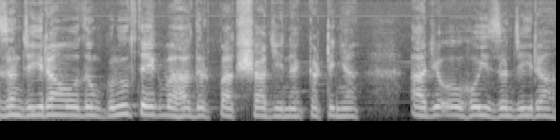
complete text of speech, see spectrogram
ਜ਼ੰਜੀਰਾਂ ਉਦੋਂ ਗੁਰੂ ਤੇਗ ਬਹਾਦਰ ਪਾਤਸ਼ਾਹ ਜੀ ਨੇ ਕੱਟੀਆਂ, ਅੱਜ ਉਹ ਹੀ ਜ਼ੰਜੀਰਾਂ,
